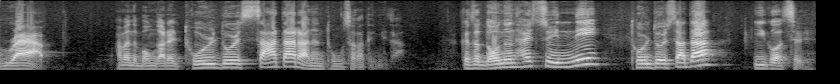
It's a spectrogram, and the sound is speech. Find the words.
wrap 하면 뭔가를 돌돌 싸다라는 동사가 됩니다. 그래서 너는 할 수 있니? 돌돌 싸다 이것을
